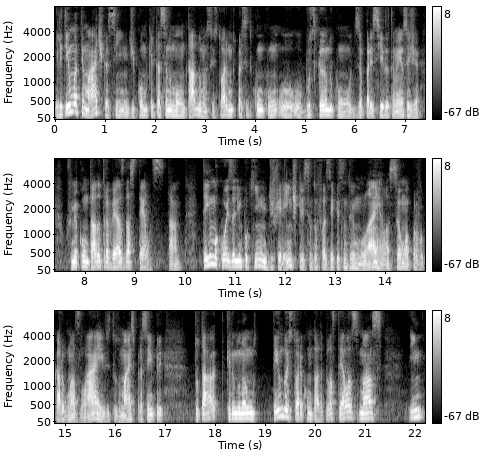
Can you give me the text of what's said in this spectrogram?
Ele tem uma temática, assim, de como que ele está sendo montado nessa história, muito parecido com, com o, o, Buscando, com o Desaparecido também, ou seja, o filme é contado através das telas, tá? Tem uma coisa ali um pouquinho diferente que eles tentam fazer, que eles tentam emular em relação a provocar algumas lives e tudo mais, para sempre tu tá, querendo ou não, tendo a história contada pelas telas, mas em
